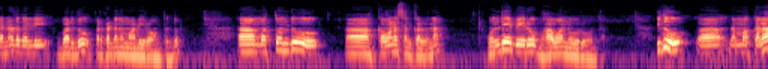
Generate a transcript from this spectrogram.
ಕನ್ನಡದಲ್ಲಿ ಬರೆದು ಪ್ರಕಟಣೆ ಮಾಡಿರುವಂಥದ್ದು. ಮತ್ತೊಂದು ಕವನ ಸಂಕಲನ, ಒಂದೇ ಬೇರು ಭಾವನೂರು ಅಂತ. ಇದು ನಮ್ಮ ಕಲಾ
